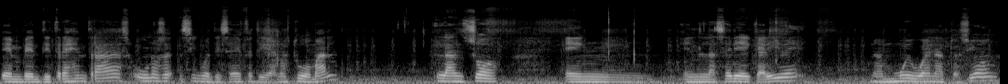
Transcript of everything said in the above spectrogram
en 23 entradas, 1.56 efectividad. No estuvo mal. Lanzó en, en la Serie del Caribe una muy buena actuación.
